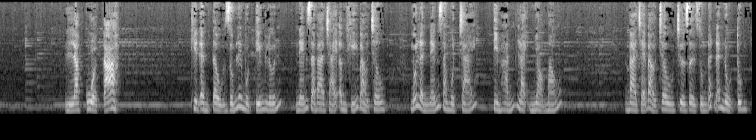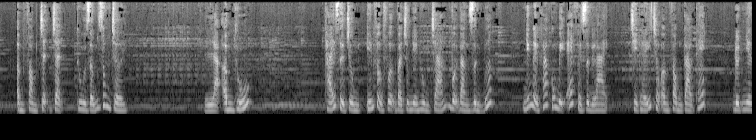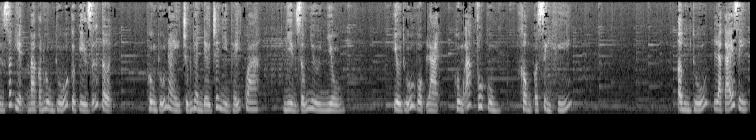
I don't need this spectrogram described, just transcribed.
Là của ta! Thiên ẩn tẩu giống lên một tiếng lớn, ném ra ba trái âm khí bảo châu. Mỗi lần ném ra một trái, tìm hắn lại nhỏ máu. Ba trái bảo châu chưa rời xuống đất đã nổ tung, âm phòng trận trận, thu giống rung trời. Là âm thú. Thái sử trùng, Yến Phượng Phượng và trung niên hùng tráng vội vàng dừng bước. Những người khác cũng bị ép phải dừng lại. Chỉ thấy trong âm phòng gào thét, đột nhiên xuất hiện ba con hùng thú cực kỳ dữ tợn. Hùng thú này chúng nhân đều chưa nhìn thấy qua, nhìn giống như nhiều. Yêu thú gộp lại, hung ác vô cùng, không có sinh khí. Âm thú là cái gì?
